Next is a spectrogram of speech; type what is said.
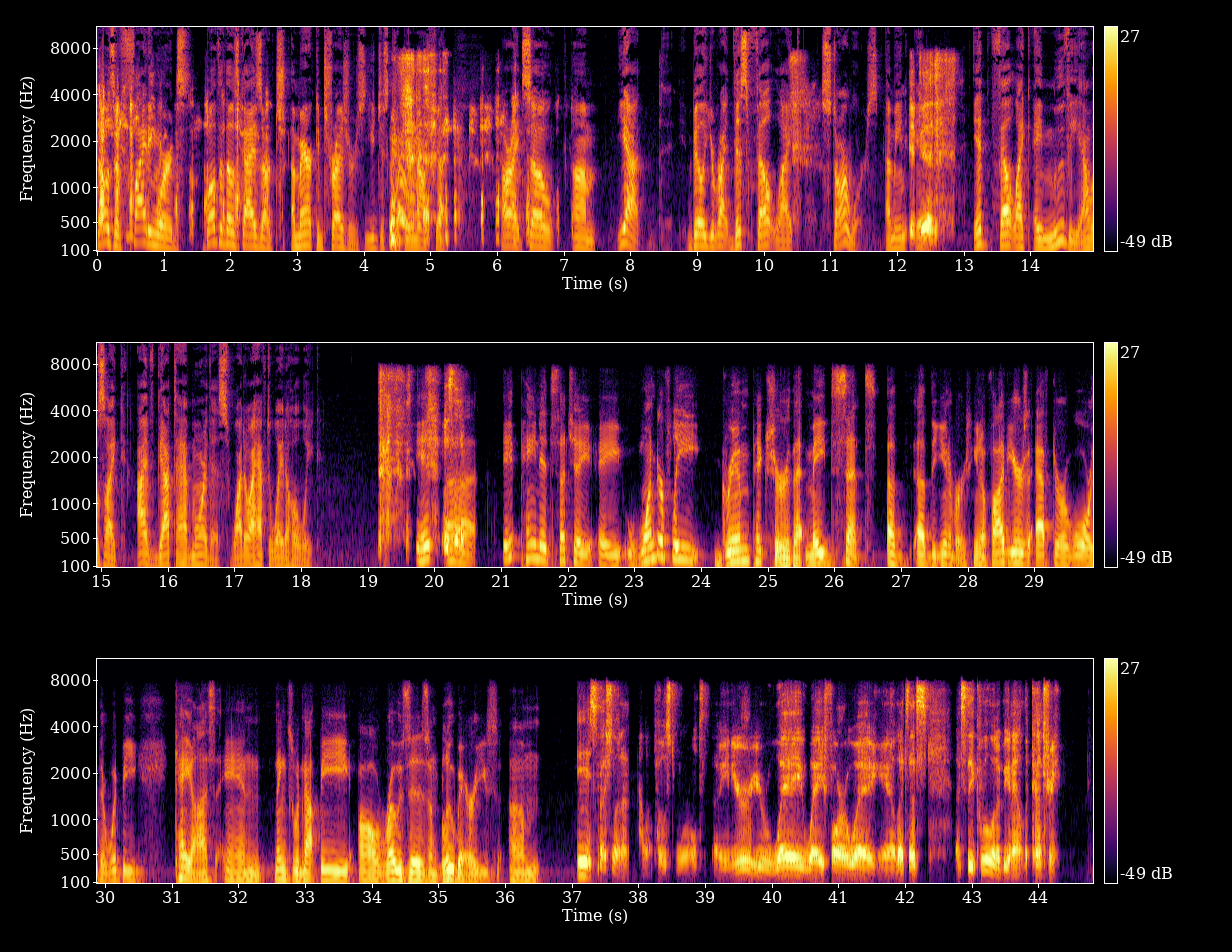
Those are fighting words. Both of those guys are tr- American treasures. You just keep your mouth shut. All right, so um yeah, Bill, you're right. This felt like Star Wars. I mean, It did. It felt like a movie. I was like, I've got to have more of this. Why do I have to wait a whole week? It Wasn't it- uh, it painted such a a wonderfully grim picture that made sense of of the universe. You know, five years after a war, there would be chaos and things would not be all roses and blueberries. Um, it, especially in an outpost world. I mean, you're you're way way far away. You know, that's that's that's the equivalent of being out in the country.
